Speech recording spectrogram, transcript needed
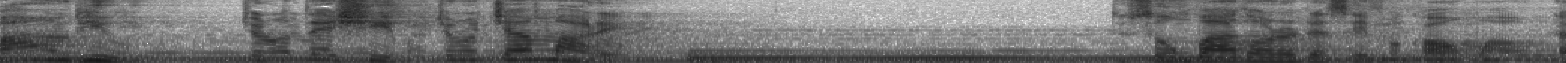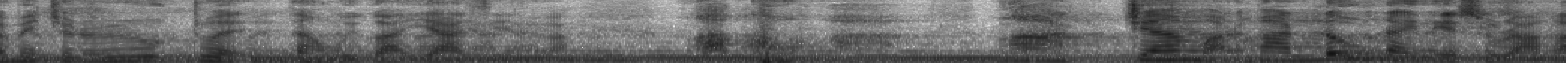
ဘာမှမဖြစ်ဘူးကျွန်တော်အသက်ရှည်ပါကျွန်တော်ကြမ်းပါတယ်သူဆုံးပါသွားတဲ့စိတ်မကောင်းပါဘူးဒါပေမဲ့ကျွန်တော်တို့အတွက်တန်ဝေကရစရာကငါခွန်အားငါကြမ်းပါငါလုံနိုင်တယ်ဆိုတာက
